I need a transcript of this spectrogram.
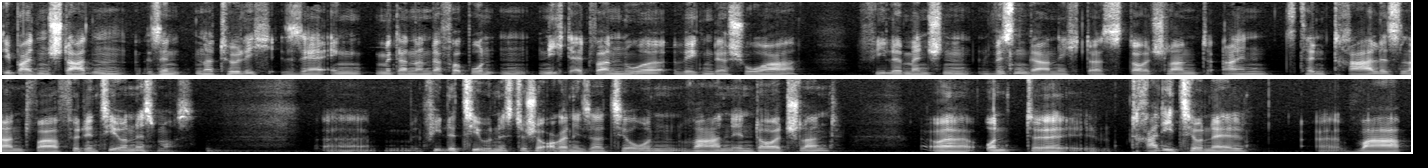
Die beiden Staaten sind natürlich sehr eng miteinander verbunden, nicht etwa nur wegen der Shoah. Viele Menschen wissen gar nicht, dass Deutschland ein zentrales Land war für den Zionismus. Äh, viele zionistische Organisationen waren in Deutschland und äh, traditionell äh, war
